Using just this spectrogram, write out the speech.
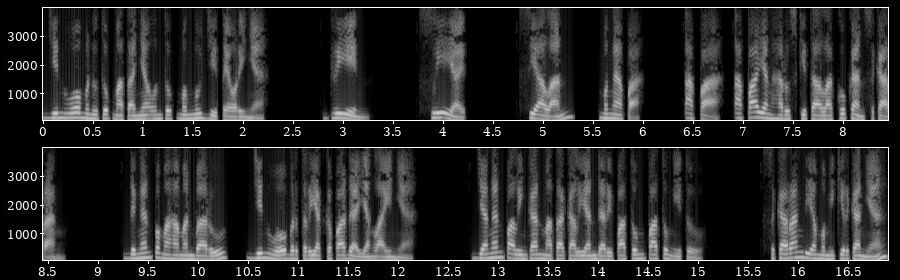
Jinwo menutup matanya untuk menguji teorinya. Green. Slight. Sialan, mengapa? Apa, apa yang harus kita lakukan sekarang? Dengan pemahaman baru, Jinwo berteriak kepada yang lainnya. Jangan palingkan mata kalian dari patung-patung itu. Sekarang dia memikirkannya,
